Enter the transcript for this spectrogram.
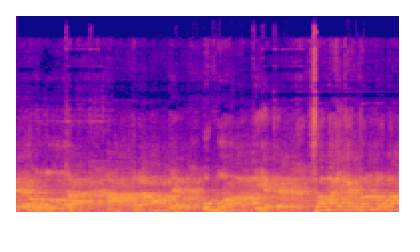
একটা অনুষ্ঠান আপনারা আমাদের উপহার দিয়েছেন। সবাইকে ধন্যবাদ।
